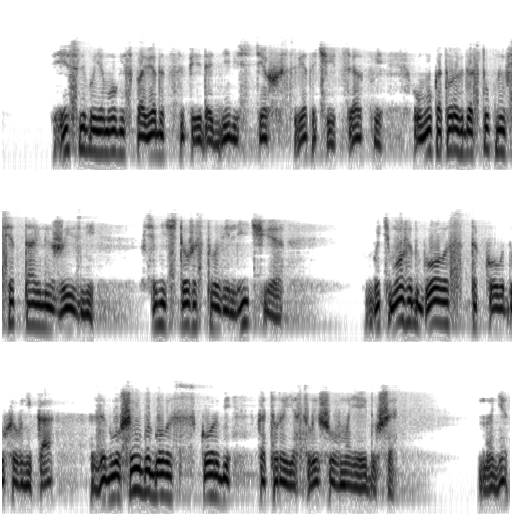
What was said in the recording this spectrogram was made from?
— «если бы я мог исповедаться перед одним из тех светочей церкви, уму которых доступны все тайны жизни», все ничтожество величия. Быть может, голос такого духовника заглушил бы голос скорби, который я слышу в моей душе. Но нет.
